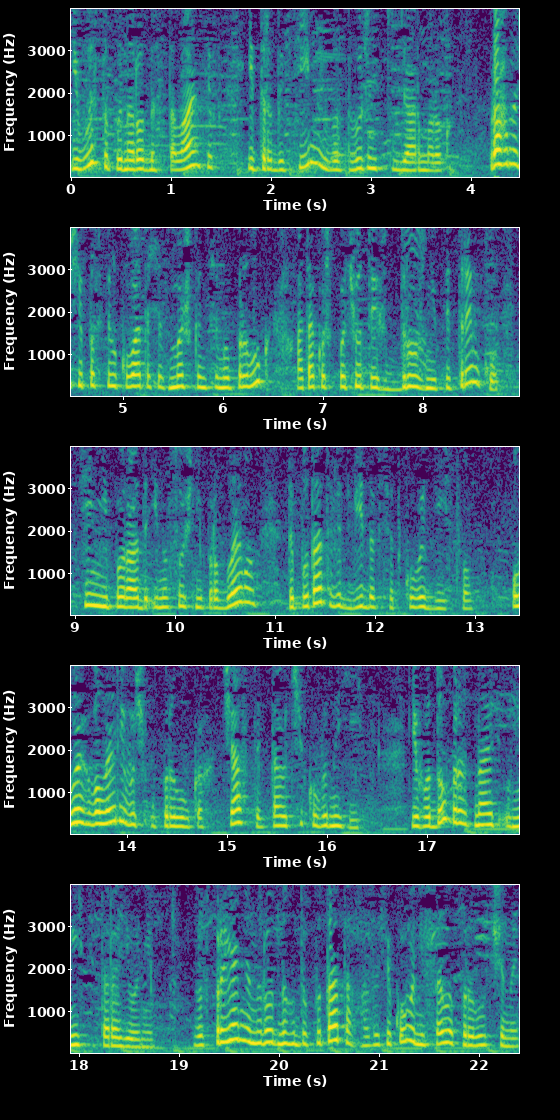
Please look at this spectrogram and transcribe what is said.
і виступи народних талантів, і традиційний воздвиженський ярмарок. Прагнучи поспілкуватися з мешканцями прилук, а також почути їх дружню підтримку, цінні поради і насущні проблеми, депутат відвідав святкове дійство. Олег Валерійович у прилуках частий та очікуваний гість. Його добре знають у місті та районі. За сприяння народного депутата газифіковані села Прилуччини,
